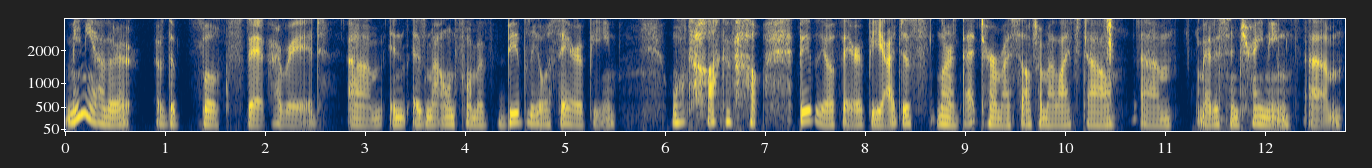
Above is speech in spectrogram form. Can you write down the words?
many other of the books that I read um, in, as my own form of bibliotherapy. We'll talk about bibliotherapy. I just learned that term myself in my lifestyle um, medicine training. Um,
